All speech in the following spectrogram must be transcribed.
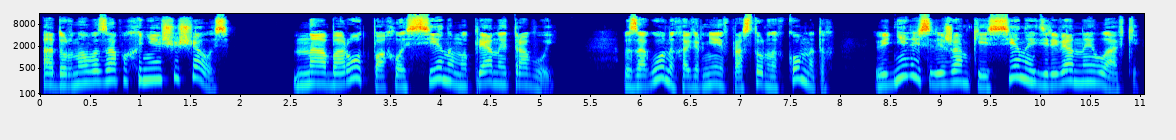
а дурного запаха не ощущалось. Наоборот, пахло сеном и пряной травой. В загонах, а вернее в просторных комнатах, виднелись лежанки из сена и деревянные лавки,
